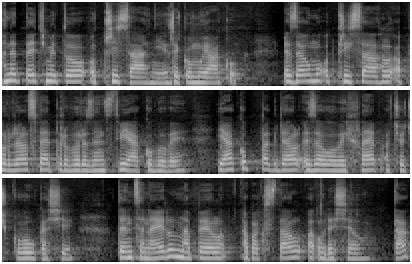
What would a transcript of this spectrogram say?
Hned teď mi to odpřísáhni, řekl mu Jákob. Ezau mu odpřísáhl a prodal své prvorozenství Jákobovi. Jákob pak dal Ezauovi chléb a čočkovou kaši. Ten se najedl, napil a pak vstal a odešel. Tak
